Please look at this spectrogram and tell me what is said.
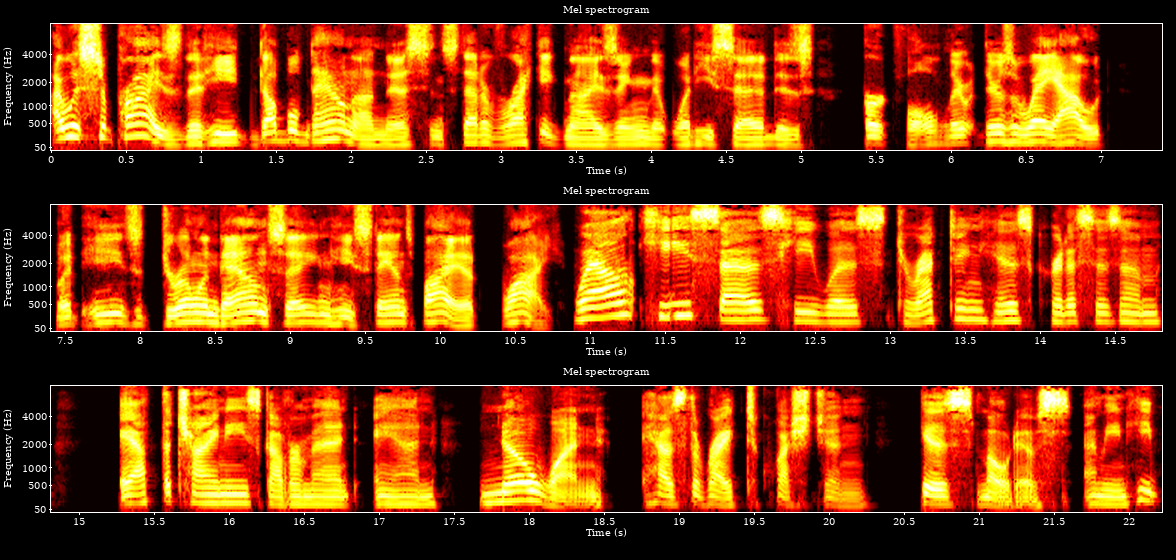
I was surprised that he doubled down on this instead of recognizing that what he said is hurtful. There, there's a way out, but he's drilling down saying he stands by it. Why? Well, he says he was directing his criticism at the Chinese government, and no one has the right to question his motives. I mean, he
